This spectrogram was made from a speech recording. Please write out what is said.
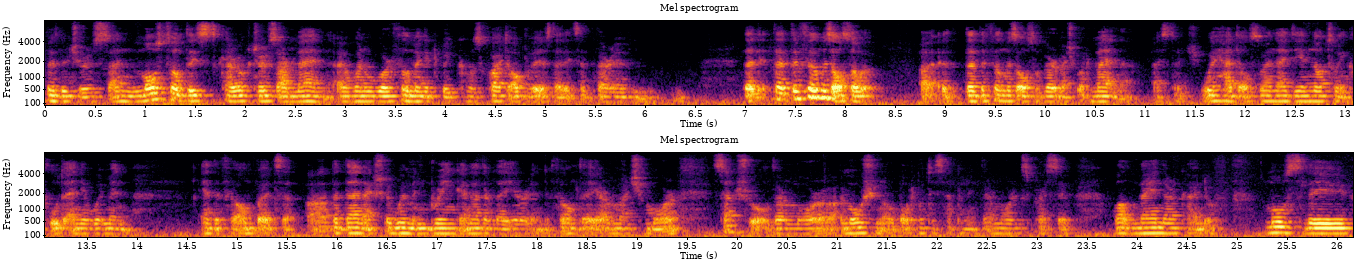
villagers. And most of these characters are men. Uh, when we were filming it, it was quite obvious that it's a very that that the film is also uh, that the film is also very much about men. As such, we had also an idea not to include any women in the film, but uh, but then actually women bring another layer in the film. They are much more sensual. They're more emotional about what is happening. They're more expressive. while men are kind of mostly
